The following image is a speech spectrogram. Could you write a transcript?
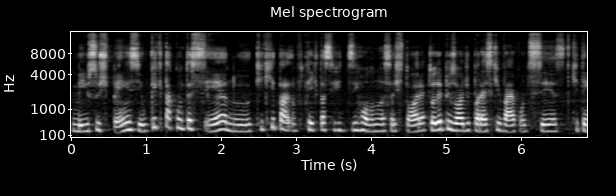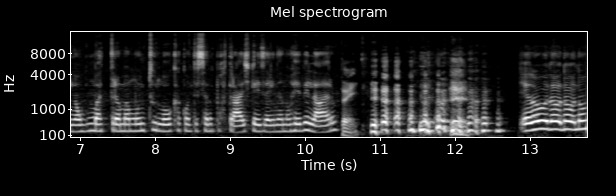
meio suspense. O que que tá acontecendo? O que que tá, o que que tá se desenrolando nessa história? Todo episódio parece que vai acontecer, que tem alguma trama muito louca acontecendo por trás que eles ainda não revelaram. Tem. Eu não, não, não,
